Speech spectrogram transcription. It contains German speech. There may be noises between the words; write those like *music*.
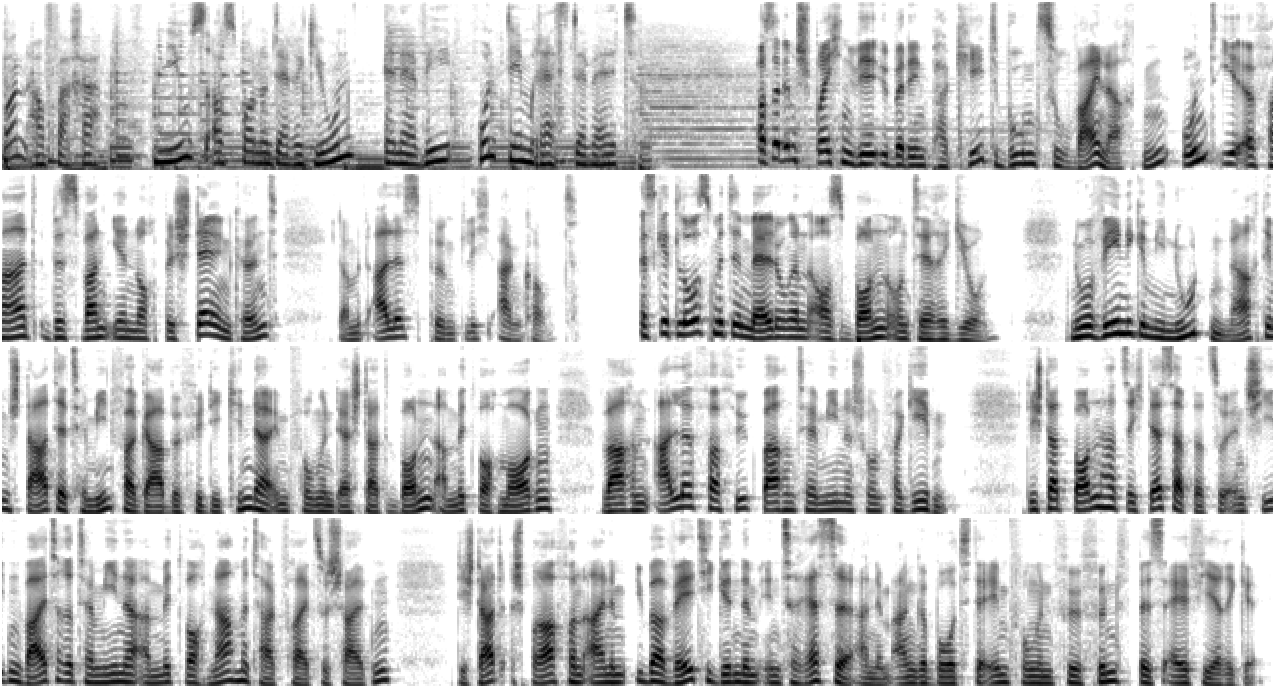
Bonn Aufwacher. News aus Bonn und der Region, NRW und dem Rest der Welt. Außerdem sprechen wir über den Paketboom zu Weihnachten und ihr erfahrt, bis wann ihr noch bestellen könnt, damit alles pünktlich ankommt. Es geht los mit den Meldungen aus Bonn und der Region. Nur wenige Minuten nach dem Start der Terminvergabe für die Kinderimpfungen der Stadt Bonn am Mittwochmorgen waren alle verfügbaren Termine schon vergeben. Die Stadt Bonn hat sich deshalb dazu entschieden, weitere Termine am Mittwochnachmittag freizuschalten. Die Stadt sprach von einem überwältigenden Interesse an dem Angebot der Impfungen für 5- bis 11-Jährige.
